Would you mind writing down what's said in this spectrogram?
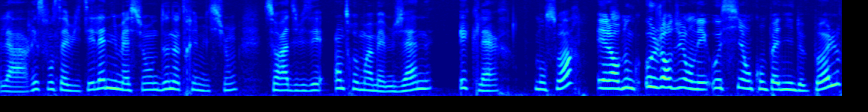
la responsabilité, l'animation de notre émission sera divisée entre moi-même, Jeanne, et Claire. Bonsoir. Et alors donc aujourd'hui on est aussi en compagnie de Paul,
